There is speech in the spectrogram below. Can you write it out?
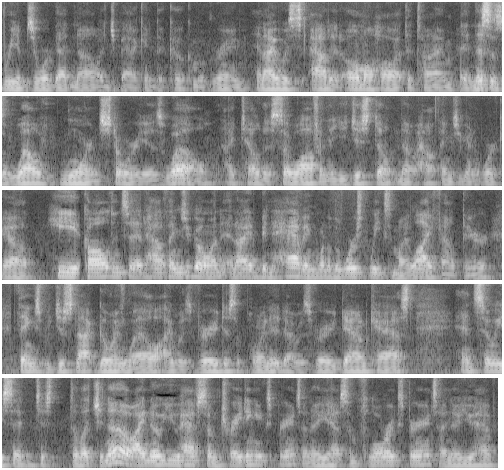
reabsorb that knowledge back into Kokomo Grain. And I was out at Omaha at the time, and this is a well-worn story as well. I tell this so often that you just don't know how things are going to work out. He called and said how things are going, and I had been having one of the worst weeks of my life out there. Things were just not going well. I was very disappointed. I was very downcast. And so he said, just to let you know, I know you have some trading experience. I know you have some floor experience. I know you have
